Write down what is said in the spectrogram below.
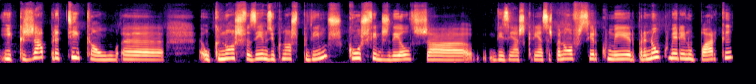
e que já praticam uh, o que nós fazemos e o que nós pedimos com os filhos deles, já dizem às crianças para não oferecer comer, para não comerem no parque,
